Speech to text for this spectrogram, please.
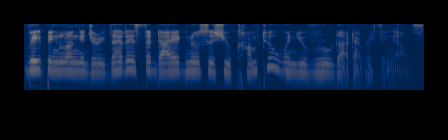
vaping lung injury, that is the diagnosis you come to when you've ruled out everything else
